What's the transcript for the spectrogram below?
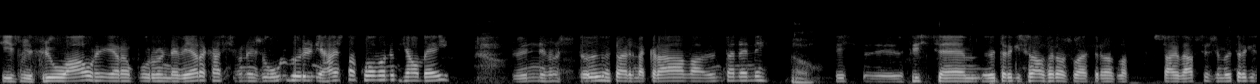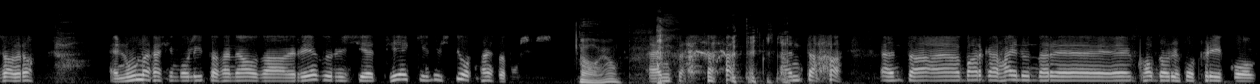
síðan þrjú ár er hann búin að vera kannski svona eins og úlfurinn í hænsnakofunum hjá mei rauninni svona stöðut að reyna að grafa undan henni. Já. fyrst, eh, fyrst sem auðvitaðryggisráð og svo eftir hann sagði af sig sem auðvitaðryggisráð en núna kannski má líta þannig á það að refurinn sé tekið við stjórn hænsnabúsins Já, já. enda, enda, enda margar hænundar eh, komnar upp á prigg og,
